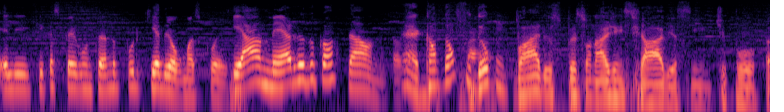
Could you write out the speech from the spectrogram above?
ele fica se perguntando por que de algumas coisas. Que é a merda do Countdown. né? É, Countdown fudeu com vários personagens-chave, assim, tipo, o,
